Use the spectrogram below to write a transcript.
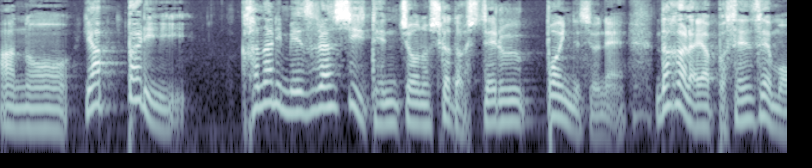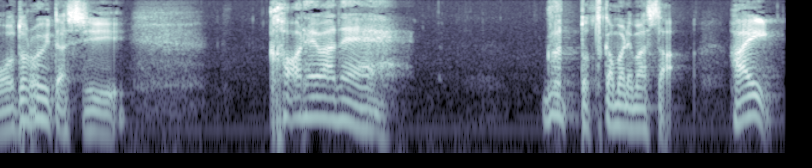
あの、やっぱり、かなり珍しい転調の仕方をしてるっぽいんですよね。だからやっぱ先生も驚いたし、これはね、ぐっと掴まれました。はい。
